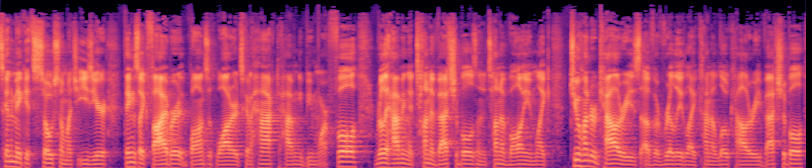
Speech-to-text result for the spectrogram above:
it's going to make it so, so much easier. Things like fiber, bonds with water, it's going to hack to having to be more full, really having a ton of vegetables and a ton of volume. Like 200 calories of a really like kind of low calorie vegetable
